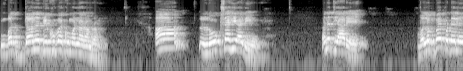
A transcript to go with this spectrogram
બધાને ભીખુભાઈ કુમારના રામ રામ. આ લોકશાહી આવી અને ત્યારે વલ્લભભાઈ પટેલે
